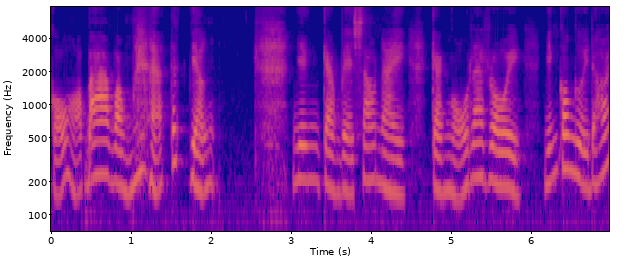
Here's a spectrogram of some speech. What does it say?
cổ họ ba vòng mới hả tức giận. Nhưng càng về sau này, càng ngộ ra rồi, những con người đó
